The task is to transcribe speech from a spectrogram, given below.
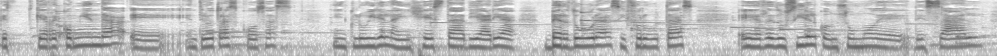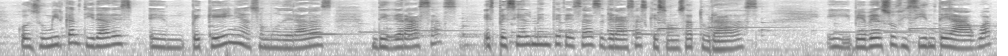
que, recomienda, eh, entre otras cosas, incluir en la ingesta diaria verduras y frutas, eh, reducir el consumo de, sal, consumir cantidades em, pequeñas o moderadas de grasas, especialmente de esas grasas que son saturadas, y beber suficiente agua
